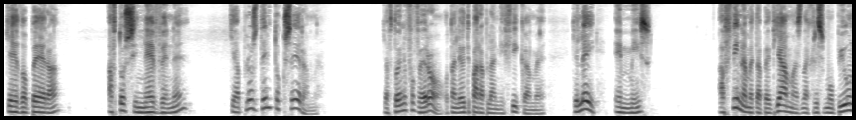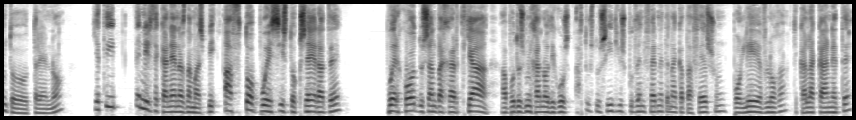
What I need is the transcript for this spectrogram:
Και εδώ πέρα αυτό συνέβαινε και απλώς δεν το ξέραμε. Και αυτό είναι φοβερό όταν λέει ότι παραπλανηθήκαμε και λέει εμείς αφήναμε τα παιδιά μας να χρησιμοποιούν το τρένο γιατί δεν ήρθε κανένας να μας πει αυτό που εσείς το ξέρατε, που ερχόντουσαν τα χαρτιά από τους μηχανοδηγούς, αυτούς τους ίδιους που δεν φέρνετε να καταθέσουν, πολύ εύλογα και καλά κάνετε,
